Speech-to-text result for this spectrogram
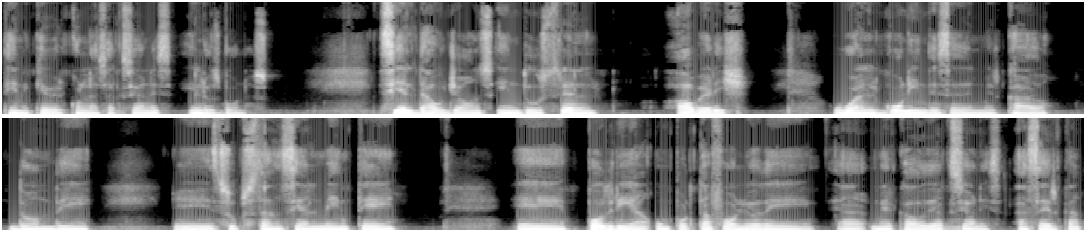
Tiene que ver con las acciones y los bonos. Si el Dow Jones Industrial Average o algún índice del mercado donde eh, sustancialmente eh, podría un portafolio de mercado de acciones acerca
